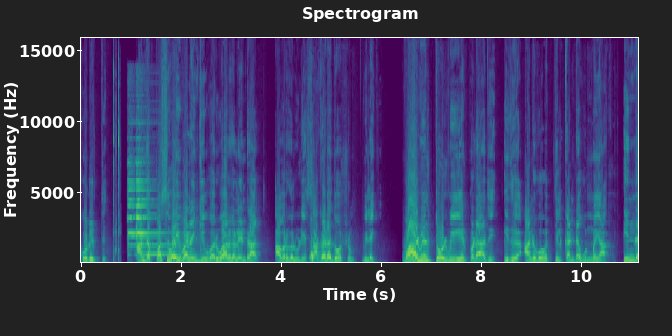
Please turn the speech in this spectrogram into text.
கொடுத்து அந்த பசுவை வணங்கி வருவார்கள் என்றால் அவர்களுடைய சகல தோஷம் விலகி. வாழ்வில் தோல்வி ஏற்படாது. இது அனுபவத்தில் கண்ட உண்மையாகும். இந்த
